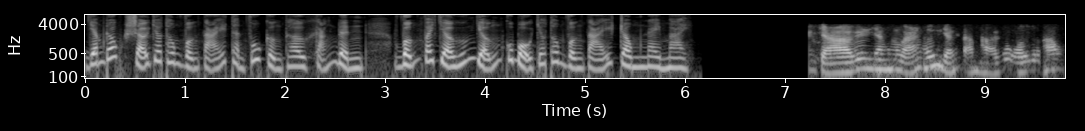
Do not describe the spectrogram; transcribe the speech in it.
Giám đốc Sở Giao thông Vận tải thành phố Cần Thơ khẳng định vẫn phải chờ hướng dẫn của Bộ Giao thông Vận tải trong nay mai. chờ cái văn bản hướng dẫn tạm thời của bộ giao thông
